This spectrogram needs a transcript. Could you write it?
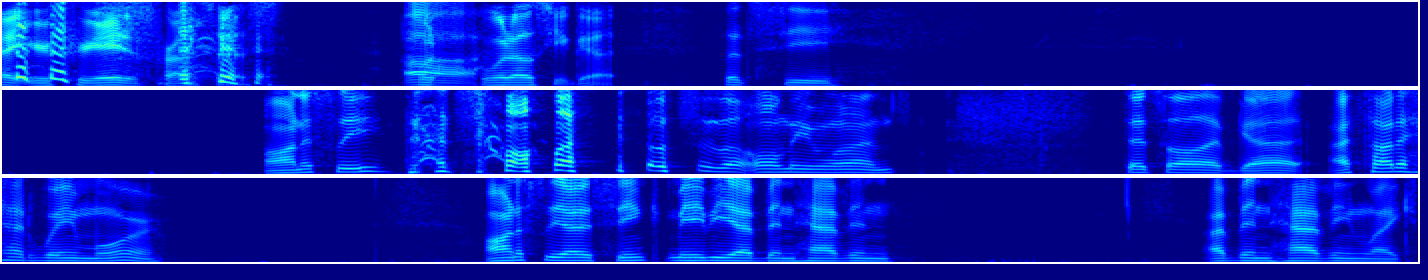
at your creative process. Uh, what, what else you got? Let's see. Honestly, that's all. I, those are the only ones. That's all I've got. I thought I had way more. Honestly, I think maybe I've been having. I've been having like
